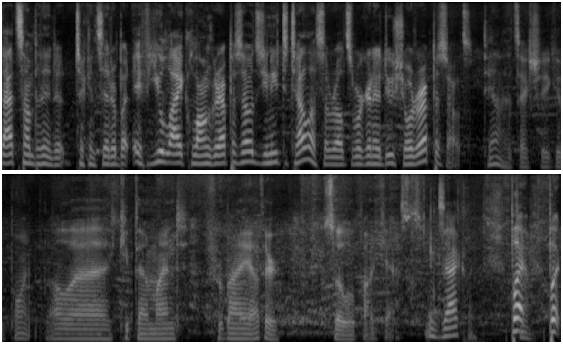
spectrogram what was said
that's something to, to consider but if you like longer episodes you need to tell us or else we're going to do shorter episodes Yeah, that's actually a good point. I'll uh, keep that in mind for my other solo podcasts. Exactly. But Yeah. but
